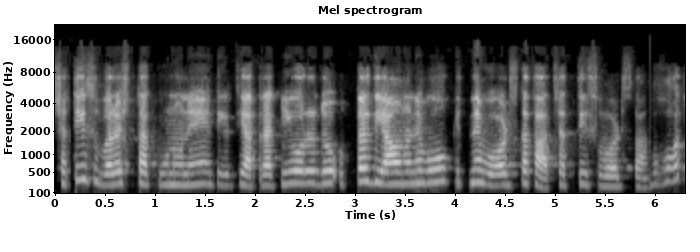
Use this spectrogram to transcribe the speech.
छत्तीस वर्ष तक उन्होंने तीर्थ यात्रा की और जो उत्तर दिया उन्होंने वो कितने वर्ड्स का था? छत्तीस वर्ड्स का। बहुत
